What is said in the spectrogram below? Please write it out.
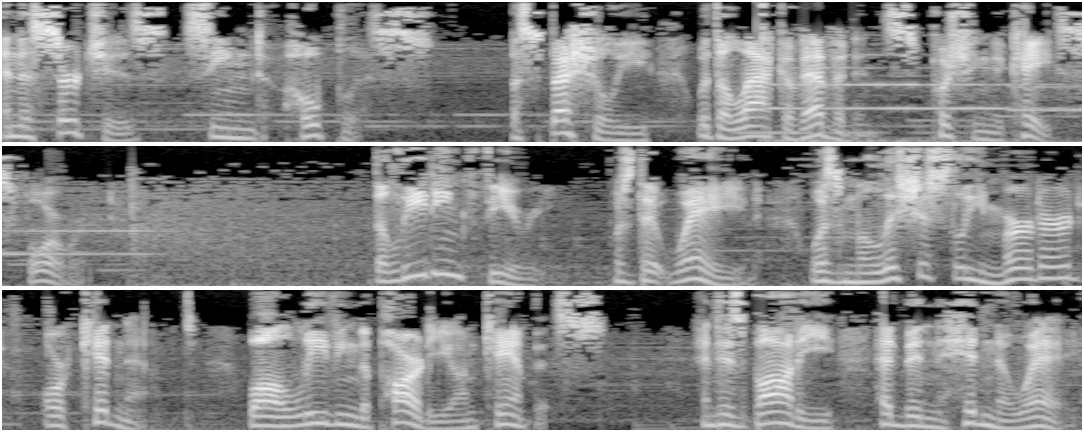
and the searches seemed hopeless, especially with the lack of evidence pushing the case forward. The leading theory was that Wade was maliciously murdered or kidnapped while leaving the party on campus, and his body had been hidden away.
